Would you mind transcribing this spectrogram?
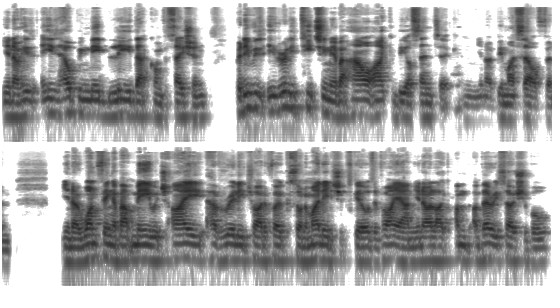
You know, he's he's helping me lead that conversation. But he was he's really teaching me about how I can be authentic and you know be myself. And you know, one thing about me which I have really tried to focus on in my leadership skills, if I am, you know, like I'm, I'm very sociable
